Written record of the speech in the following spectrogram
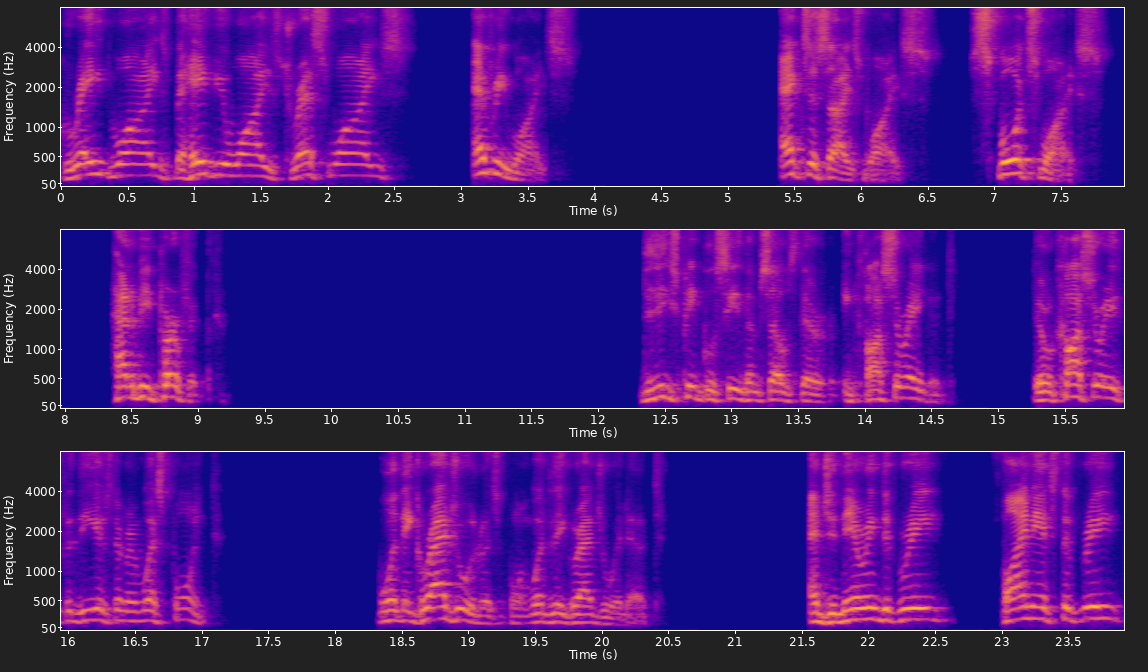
grade wise, behavior wise, dress wise, every wise, exercise wise, sports wise, had to be perfect. Do these people see themselves they're incarcerated? They're incarcerated for the years they're in West Point. When they graduated at West Point, what did they graduate at? Engineering degree, finance degree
